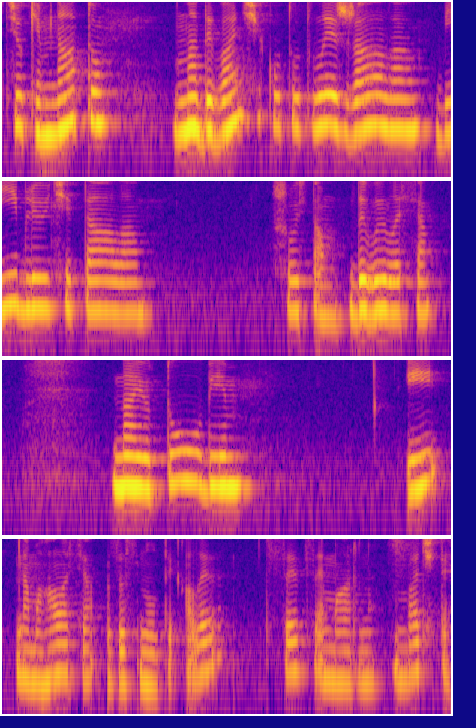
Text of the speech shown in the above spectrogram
в цю кімнату. На диванчику тут лежала, Біблію читала, щось там дивилася на Ютубі і намагалася заснути. Але все це марно. Бачите,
